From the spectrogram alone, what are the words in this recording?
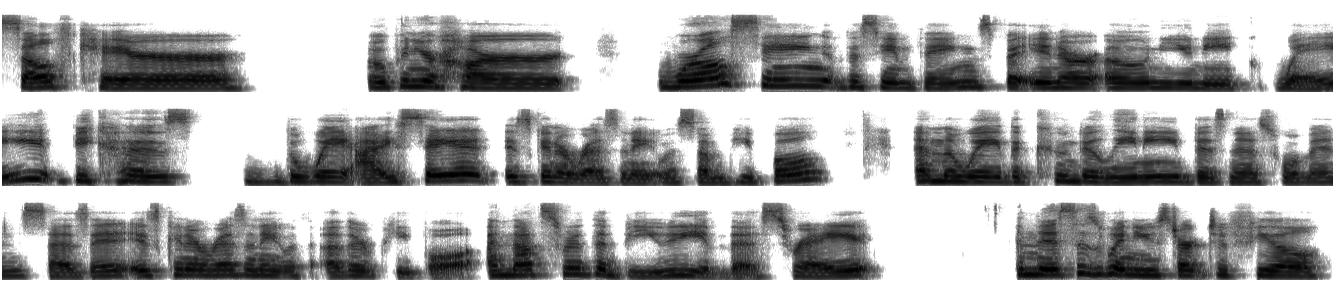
self care, open your heart. We're all saying the same things, but in our own unique way because the way I say it is going to resonate with some people. And the way the Kundalini businesswoman says it is going to resonate with other people. And that's sort of the beauty of this, right? And this is when you start to feel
